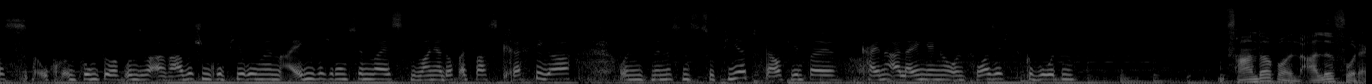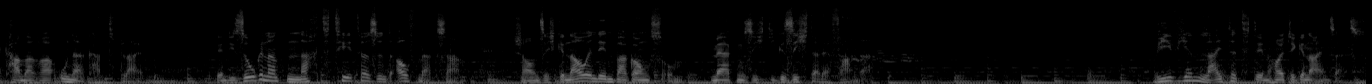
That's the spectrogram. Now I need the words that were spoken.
ist. Auch im Punkto auf unsere arabischen Gruppierungen Eigensicherungshinweis, die waren ja doch etwas kräftiger und mindestens zu viert. Da auf jeden Fall keine Alleingänge und Vorsicht geboten. Die Fahnder wollen alle vor der Kamera unerkannt bleiben. Denn die sogenannten Nachttäter sind aufmerksam, schauen sich genau in den Waggons um, merken sich die Gesichter der Fahnder. Vivian leitet den heutigen Einsatz.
